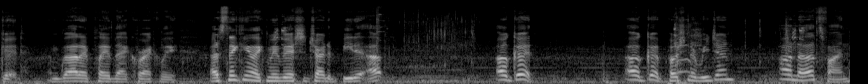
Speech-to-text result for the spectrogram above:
Good. I'm glad I played that correctly. I was thinking like maybe I should try to beat it up. Oh, good. Oh, good. Potion of regen? Oh, no, that's fine.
